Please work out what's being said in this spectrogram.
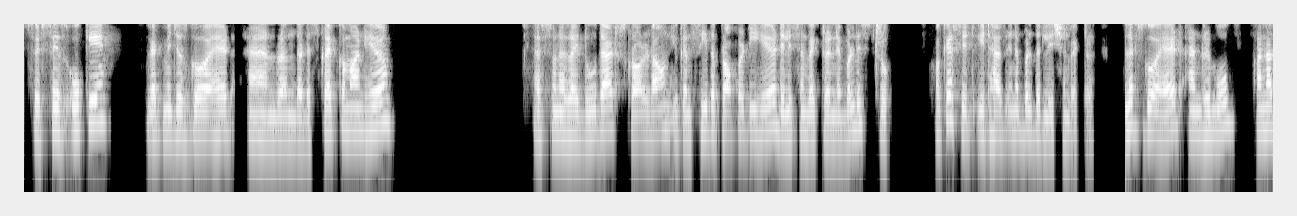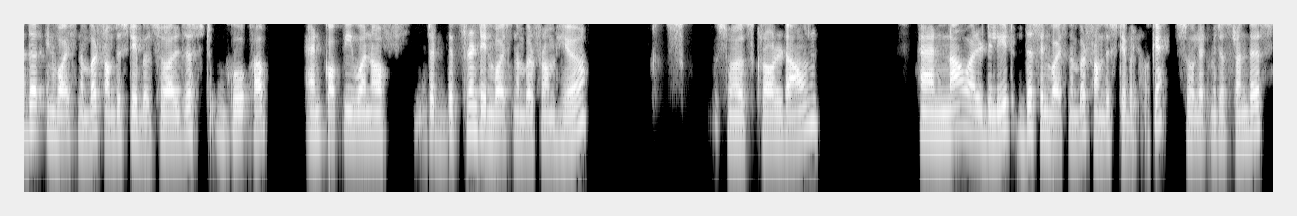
So it says okay. Let me just go ahead and run the describe command here. As soon as I do that, scroll down, you can see the property here, deletion vector enabled is true. Okay, so it, it has enabled the deletion vector. Let's go ahead and remove another invoice number from this table. So I'll just go up and copy one of the different invoice number from here. So I'll scroll down and now I'll delete this invoice number from this table okay? So let me just run this.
